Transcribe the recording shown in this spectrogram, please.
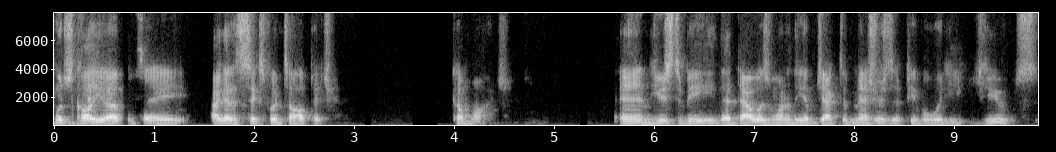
coaches call you up and say, I got a six foot tall pitcher come watch. And used to be that that was one of the objective measures that people would use.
